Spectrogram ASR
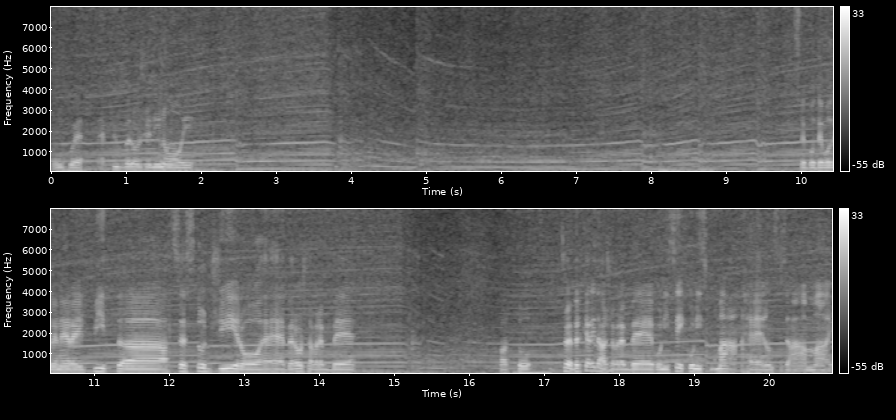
comunque è più veloce di noi. Se potevo tenere il pit uh, al sesto giro, eh, però ci avrebbe fatto... Cioè, per carità, ci avrebbe con i se con i... Ma, eh, non si sa mai.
